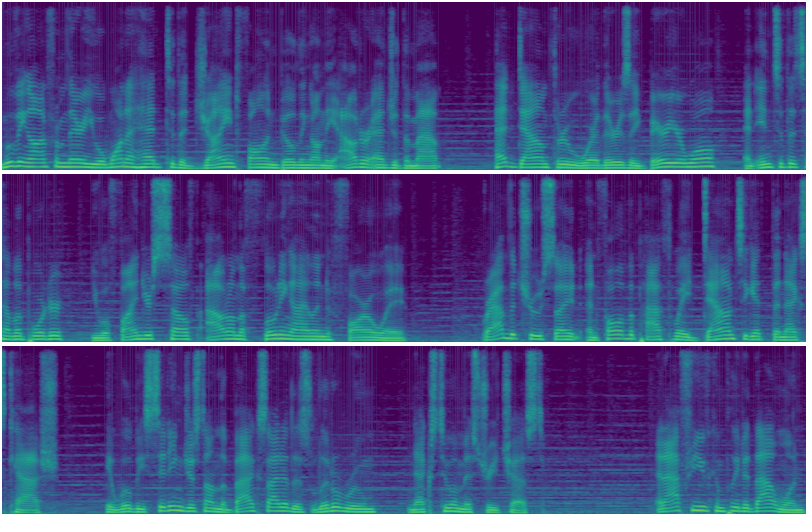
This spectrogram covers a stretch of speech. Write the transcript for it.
Moving on from there, you will want to head to the giant fallen building on the outer edge of the map. Head down through where there is a barrier wall and into the teleporter, you will find yourself out on the floating island far away. Grab the true sight and follow the pathway down to get the next cache. It will be sitting just on the backside of this little room next to a mystery chest. And after you've completed that one,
